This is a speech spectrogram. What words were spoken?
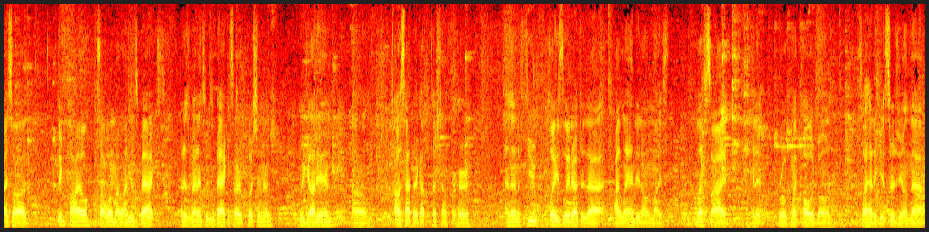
I saw a big pile. I saw one of my linemen's backs. I just ran into his back and started pushing him. We got in. Um, I was happy I got the touchdown for her. And then a few plays later after that, I landed on my left side and it broke my collarbone. So I had to get surgery on that.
